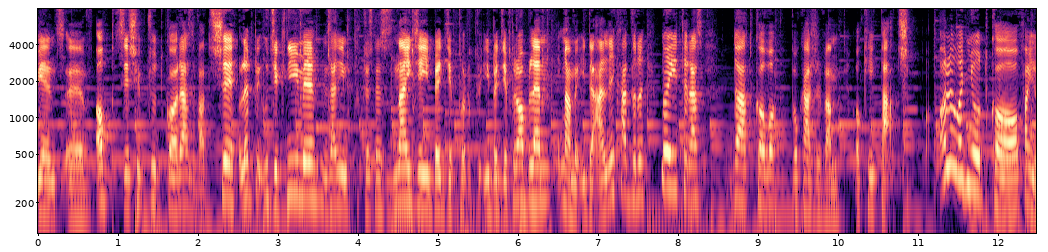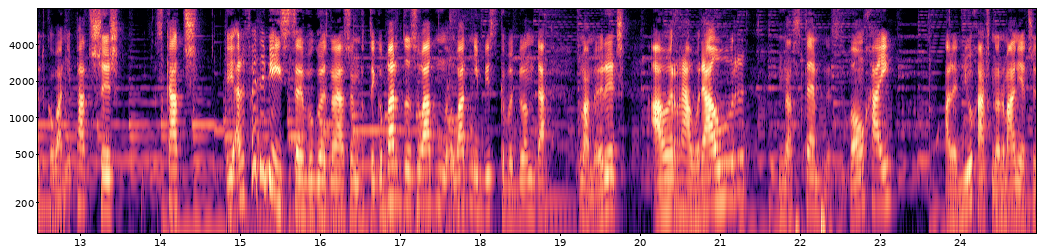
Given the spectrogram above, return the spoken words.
więc e, w opcję szybciutko, raz, dwa, trzy. Lepiej ucieknijmy, zanim ktoś nas znajdzie i będzie, i będzie problem. I mamy idealny kadr. No i teraz dodatkowo pokażę wam, okej, patrz. Ale ładniutko, fajniutko, ładnie patrzysz, skacz. Ale fajne miejsce w ogóle znalazłem do tego, bardzo ładnie, ładnie blisko wygląda. Tu mamy rycz, aur, aur, aur. Następny zwąchaj. Ale niuchasz normalnie, czy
